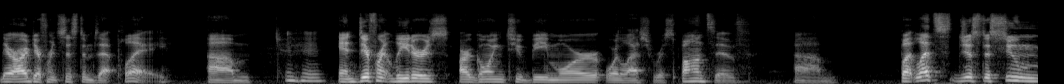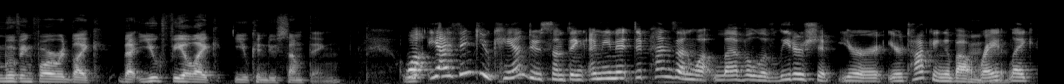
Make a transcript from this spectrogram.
there are different systems at play. Um, mm-hmm. And different leaders are going to be more or less responsive. Um, but let's just assume moving forward, like that you feel like you can do something. Well, yeah, I think you can do something. I mean, it depends on what level of leadership you're you're talking about, mm-hmm. right? Like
